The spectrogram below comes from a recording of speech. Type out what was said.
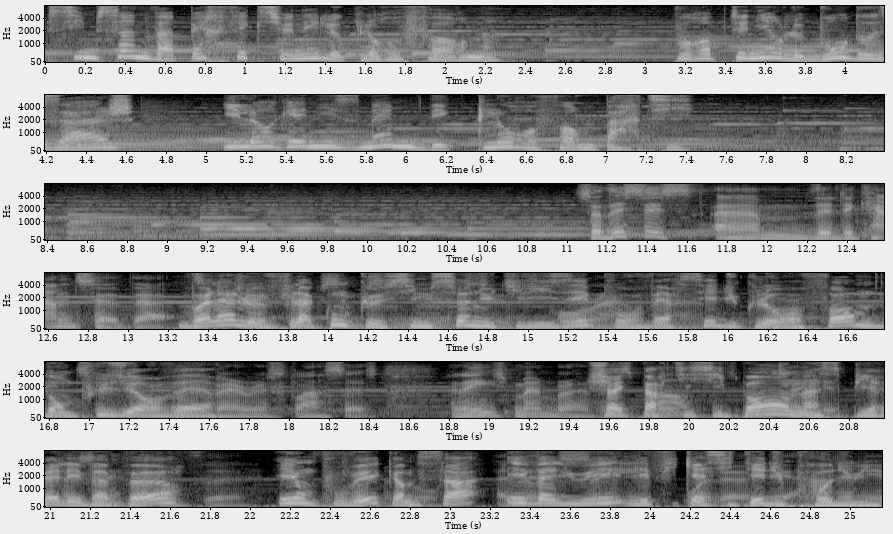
Simpson va perfectionner le chloroforme. Pour obtenir le bon dosage, il organise même des chloroformes parties. Voilà le flacon que Simpson utilisait pour verser du chloroforme dans plusieurs verres. Chaque participant en inspirait les vapeurs et on pouvait comme ça évaluer l'efficacité du produit.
